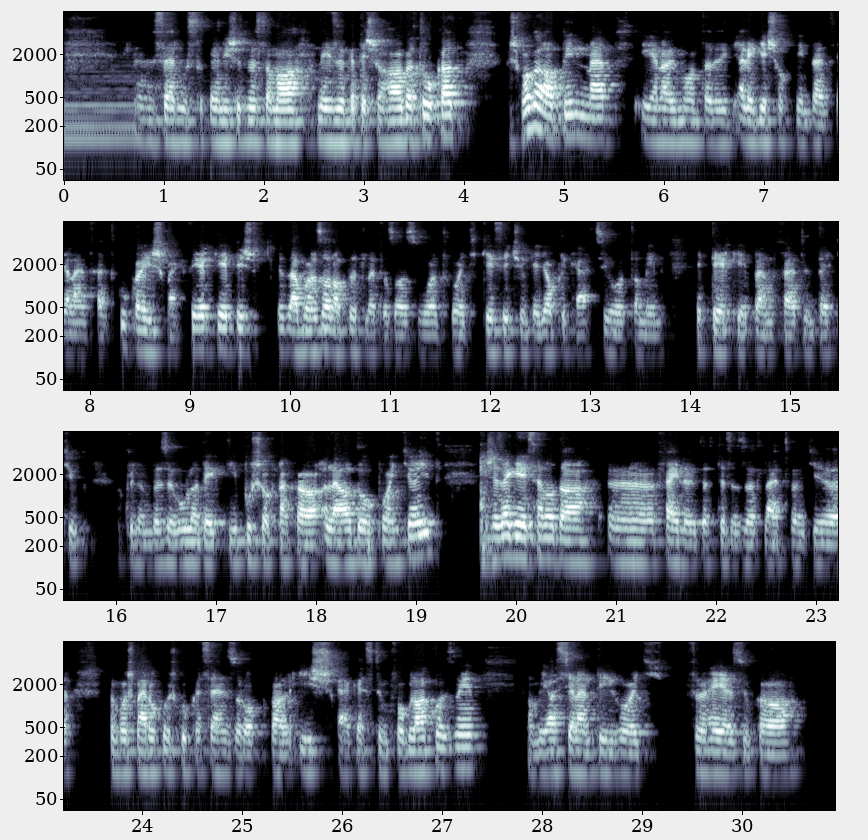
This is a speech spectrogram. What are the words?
Szervusztok, én is üdvözlöm a nézőket és a hallgatókat. És maga a BinMap, ilyen ahogy mondtad, eléggé sok mindent jelenthet. Kuka is, meg térkép is. Igazából az alapötlet az az volt, hogy készítsünk egy applikációt, amin egy térképen feltüntetjük a különböző hulladék típusoknak a leadó pontjait, és ez egészen oda fejlődött ez az ötlet, hogy most már okos kuka szenzorokkal is elkezdtünk foglalkozni, ami azt jelenti, hogy fölhelyezzük a,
